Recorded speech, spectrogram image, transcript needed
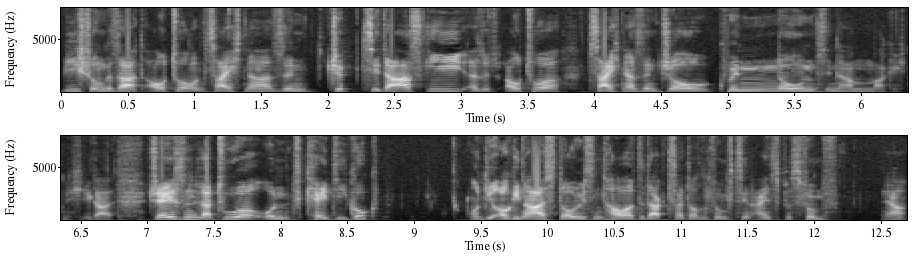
Wie schon gesagt, Autor und Zeichner sind Chip Zdarsky, also Autor, Zeichner sind Joe Quinn Knowns, den Namen mag ich nicht, egal. Jason Latour und Katie Cook. Und die Originalstories sind Howard the Duck 2015 1 bis 5. Ja,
